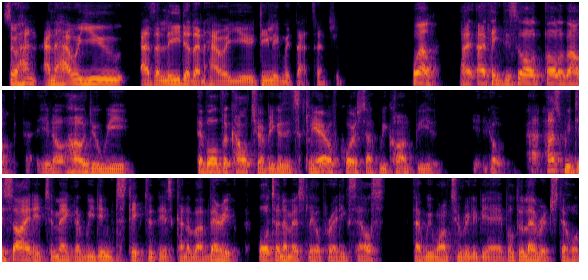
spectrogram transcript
So and, and how are you as a leader then how are you dealing with that tension? Well i, I think this is all all about you know how do we evolve the culture? Because it's clear, of course, that we can't be, you know, as we decided to make that we didn't stick to this kind of a very autonomously operating cells that we want to really be able to leverage the whole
